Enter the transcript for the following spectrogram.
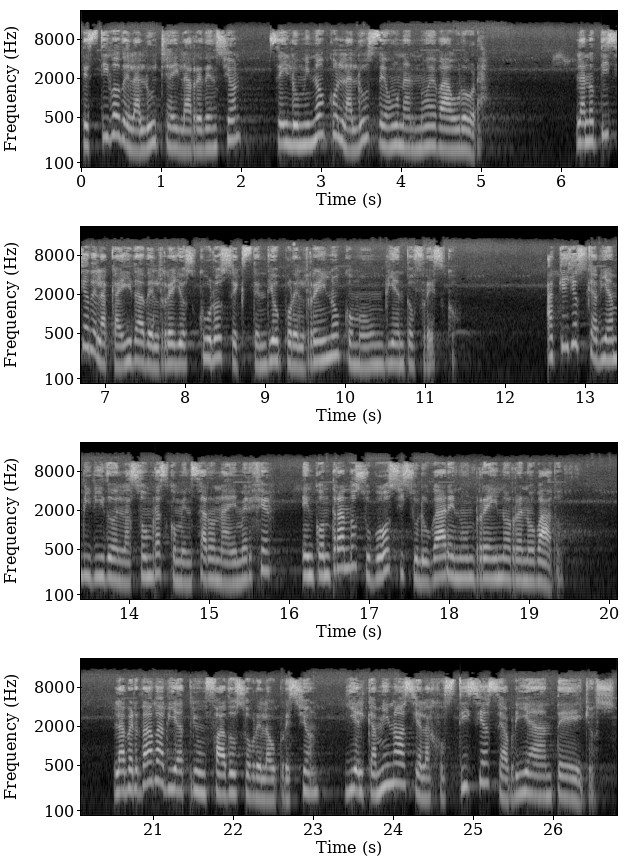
testigo de la lucha y la redención, se iluminó con la luz de una nueva aurora. La noticia de la caída del rey oscuro se extendió por el reino como un viento fresco. Aquellos que habían vivido en las sombras comenzaron a emerger, encontrando su voz y su lugar en un reino renovado. La verdad había triunfado sobre la opresión, y el camino hacia la justicia se abría ante ellos.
